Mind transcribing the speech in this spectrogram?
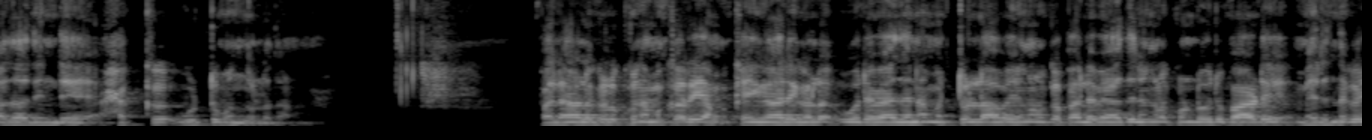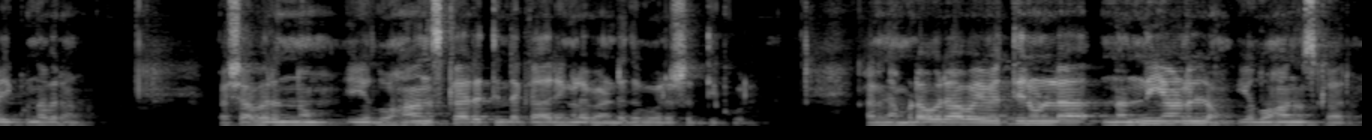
അത് അതിന്റെ ഹക്ക് വിട്ടുമെന്നുള്ളതാണ് പല ആളുകൾക്കും നമുക്കറിയാം കൈകാലുകൾ ഊരവേദന മറ്റുള്ള അവയവങ്ങളൊക്കെ പല വേദനകൾ കൊണ്ട് ഒരുപാട് മരുന്ന് കഴിക്കുന്നവരാണ്. പക്ഷെ അവരൊന്നും ഈ ലുഹാനിസ്കാരത്തിന്റെ കാര്യങ്ങളെ വേണ്ടതുപോലെ ശ്രദ്ധിക്കൂല. കാരണം നമ്മുടെ ഓരോ അവയവത്തിനുള്ള നന്ദിയാണല്ലോ ഈ ലുഹാനിസ്കാരം.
